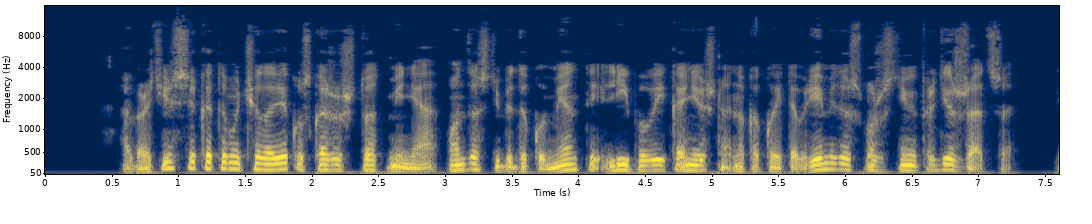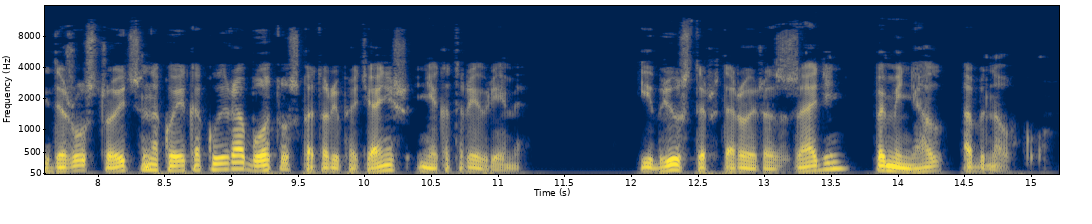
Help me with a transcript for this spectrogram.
Обратишься к этому человеку, скажешь, что от меня, он даст тебе документы, липовые, конечно, но какое-то время ты сможешь с ними продержаться и даже устроиться на кое-какую работу, с которой протянешь некоторое время. И Брюстер второй раз за день поменял обновку.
